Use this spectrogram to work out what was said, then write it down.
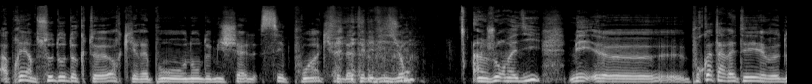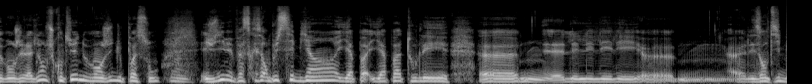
après, un pseudo-docteur qui répond au nom de Michel C. Point, qui fait de la télévision. un jour m'a dit mais euh, pourquoi t'as arrêté euh, de manger la viande? Je continue de manger du poisson mmh. et je dis mais parce que en plus c'est bien il y a pas il y a pas tous les euh, les les les les, euh, les antibiotiques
